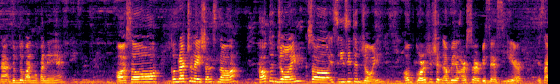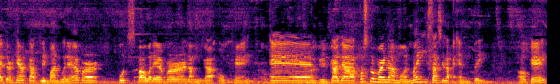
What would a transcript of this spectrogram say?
Na dumduman mo pa ni. Oh, so congratulations no. How to join? So it's easy to join. Of course, you should avail our services here. It's either haircut, liband, whatever, foot spa, whatever, langga, okay. And kada customer namon, may isa sila ka entry. Okay?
